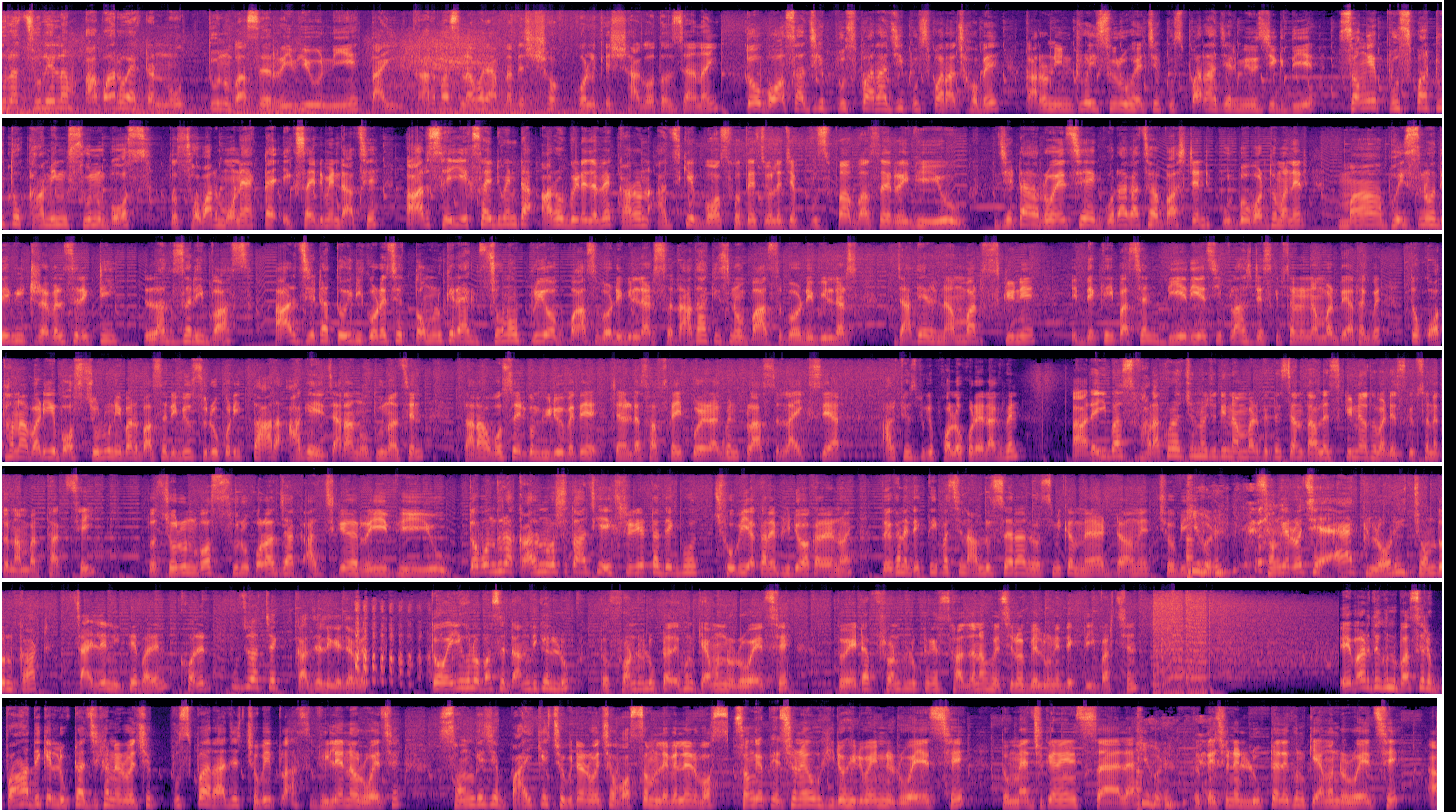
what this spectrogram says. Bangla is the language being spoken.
বন্ধুরা, চলে এলাম আবারও একটা নতুন বাসের রিভিউ নিয়ে। তাই কার বাস লাভারে আপনাদের সকলকে স্বাগত জানাই। তো বস আজকে পুষ্পারাজই পুষ্পারাজ হবে, কারণ ইন্ট্রোই শুরু হয়েছে পুষ্পারাজের মিউজিক দিয়ে। সঙ্গে পুষ্পা টু তো কামিং সুন বস তো সবার মনে একটা এক্সাইটমেন্ট আছে, আর সেই এক্সাইটমেন্টটা আরও বেড়ে যাবে, কারণ আজকে বস হতে চলেছে পুষ্পা বাসের রিভিউ যেটা রয়েছে গোড়াগাছা বাস স্ট্যান্ড পূর্ব বর্ধমানের মা বৈষ্ণো দেবী ট্রাভেলসের একটি লাক্সারি বাস। আর যেটা তৈরি করেছে তমলুকের এক জনপ্রিয় bus body builders Radhakrishna bus body builders যাদের নাম্বার স্ক্রিনে দেখতেই পাচ্ছেন, দিয়ে দিয়েছি প্লাস ডেসক্রিপশনে নাম্বার দেওয়া থাকবে। তো কথা না বাড়িয়ে বস চলুন এবার বাসের রিভিউ শুরু করি। তার আগে যারা নতুন আছেন, তারা অবশ্যই এরকম ভিডিও পেতে চ্যানেলটা সাবস্ক্রাইব করে রাখবেন প্লাস লাইক শেয়ার আর ফেসবুকে ফলো করে রাখবেন। আর এই বাস ভাড়া করার জন্য যদি নাম্বার পেতে চান তাহলে স্ক্রিনে অথবা ডিসক্রিপশনে তো নাম্বার থাকছেই। তো চলুন বস শুরু করা যাক আজকে রিভিউ তো বন্ধুরা কারণবশত আজকে এক্সটেরিয়ারটা দেখব ছবি আকারে ভিডিও আকারে নয়। তো এখানে দেখতেই পাচ্ছেন আলু স্যার আর রশ্মিকা ম্যাডামের ছবি। সঙ্গে রয়েছে এক লরি চন্দন কাঠ। চাইলে নিতে পারেন ঘরের পুজো আছে কাজে লেগে যাবে। তো এই হলো বাসের ডান দিকের লুক তো ফ্রন্ট লুকটা দেখুন কেমন রয়েছে। তো এটা ফ্রন্ট লুকটাকে সাজানো হয়েছিল বেলুনে দেখতেই পাচ্ছেন। এবার দেখুন বাসের বাঁ দিকের লুকটা যেখানে রয়েছে পুষ্পা রাজের ছবি প্লাস ভিলেনও রয়েছে। সঙ্গে যে বাইকের ছবিটা রয়েছে অসম লেভেলের বস সঙ্গে পেছনেও হিরো হিরোইন রয়েছে। তো ম্যাচ ঝুঁকে সালা। তো পেছনের লুকটা দেখুন কেমন রয়েছে।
